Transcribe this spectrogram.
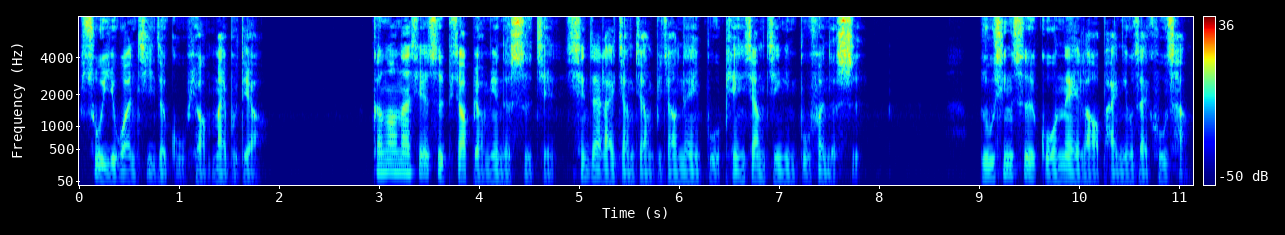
数以万计的股票卖不掉。刚刚那些是比较表面的事件，现在来讲讲比较内部偏向经营部分的事。如新是国内老牌牛仔裤厂，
